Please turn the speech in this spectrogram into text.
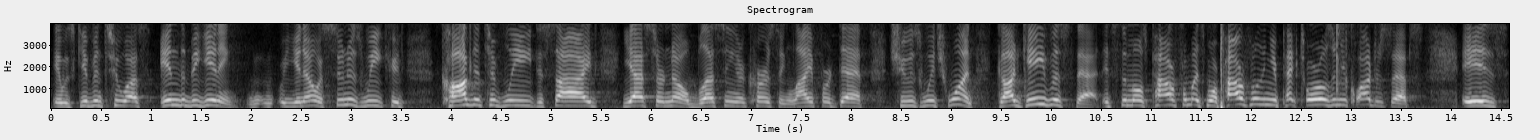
It was given to us in the beginning. You know, as soon as we could cognitively decide yes or no, blessing or cursing, life or death, choose which one. God gave us that. It's the most powerful, it's more powerful than your pectorals and your quadriceps, is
